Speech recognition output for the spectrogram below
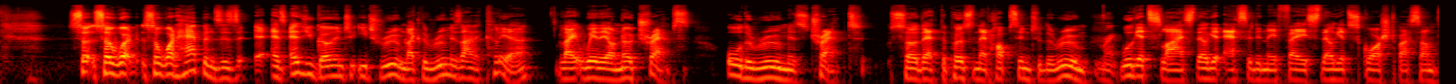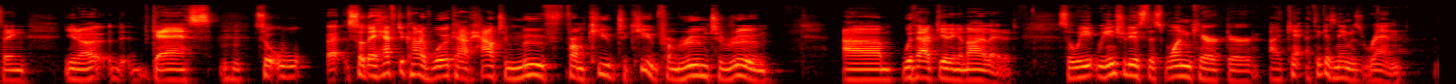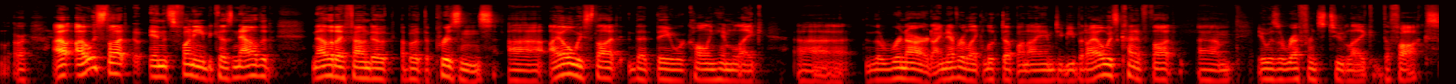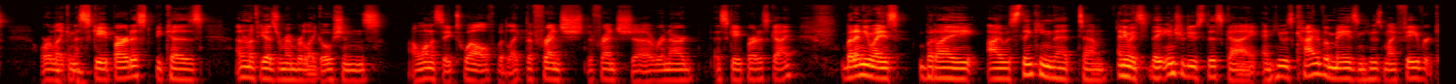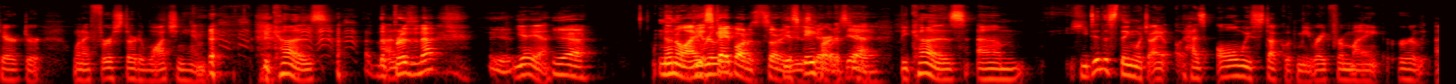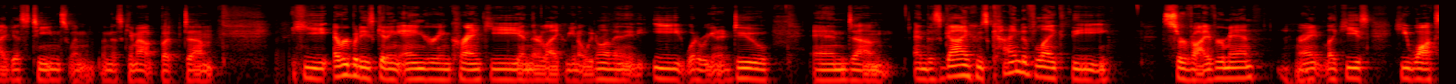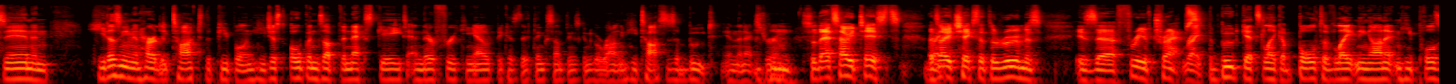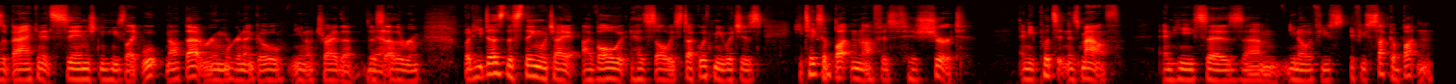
So so what so what happens is as as you go into each room, like the room is either clear, like where there are no traps, or the room is trapped. So that the person that hops into the room Right. will get sliced, they'll get acid in their face, they'll get squashed by something, you know, gas. So uh, so they have to kind of work out how to move from cube to cube, from room to room, um, without getting annihilated. So we we introduced this one character. I can't. I think his name is Ren. Or I, I always thought, and it's funny because now that now that I found out about the prisons, uh, I always thought that they were calling him like uh, the Renard. I never like looked up on IMDb, but I always kind of thought um, it was a reference to like the Fox or like an escape artist because I don't know if you guys remember like Ocean's. I want to say 12, but like the French, the French uh, Renard escape artist guy. But anyways, but I I was thinking that um, anyways they introduced this guy and he was kind of amazing. He was my favorite character when I first started watching him because The prisoner? yeah yeah Yeah. No no I The really, escape artist, sorry. the escape, artist, yeah, because um, he did this thing which I has always stuck with me right from my early, I guess, teens when when this came out. But um, he, everybody's getting angry and cranky, and they're like, you know, we don't have anything to eat. What are we gonna do? And um, and this guy who's kind of like the survivor man, right? Like he's he walks in and he doesn't even hardly talk to the people and he just opens up the next gate and they're freaking out because they think something's going to go wrong and he tosses a boot in the next room So that's how he tests. That's how he checks that the room is is uh, free of traps. Right. The boot gets like a bolt of lightning on it, and he pulls it back, and it's singed, and he's like, "Whoop, not that room. We're gonna go, you know, try the this Yeah. other room." But he does this thing which I I've always has always stuck with me, which is he takes a button off his his shirt, and he puts it in his mouth, and he says, um, "You know, if you if you suck a button,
